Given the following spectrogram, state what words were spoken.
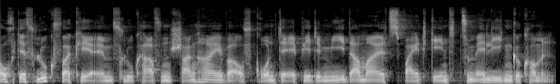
Auch der Flugverkehr im Flughafen Shanghai war aufgrund der Epidemie damals weitgehend zum Erliegen gekommen.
